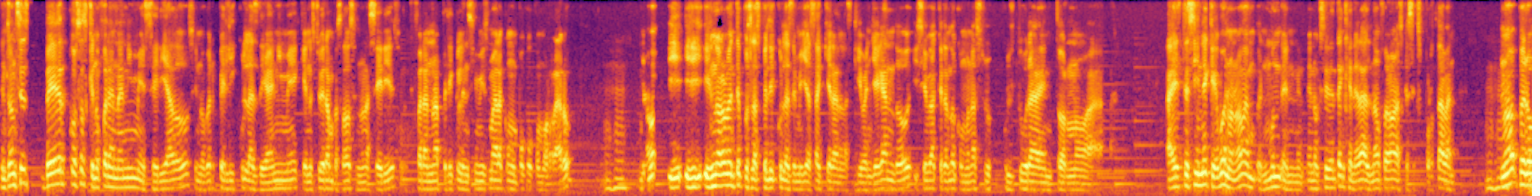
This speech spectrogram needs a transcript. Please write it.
Entonces, ver cosas que no fueran anime seriado, sino ver películas de anime que no estuvieran basadas en una serie, sino que fueran una película en sí misma, era como un poco como raro. ¿no? Y, normalmente pues las películas de Miyazaki eran las que iban llegando y se iba creando como una subcultura en torno a, a este cine que bueno, ¿no? En, en, en, Occidente en general, ¿no? Fueron las que se exportaban. ¿no? Pero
